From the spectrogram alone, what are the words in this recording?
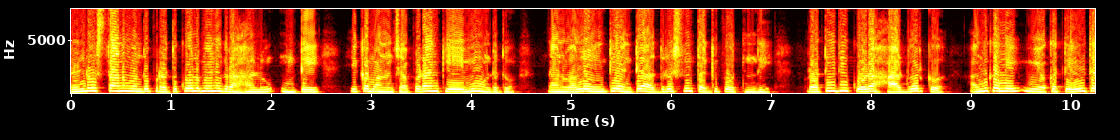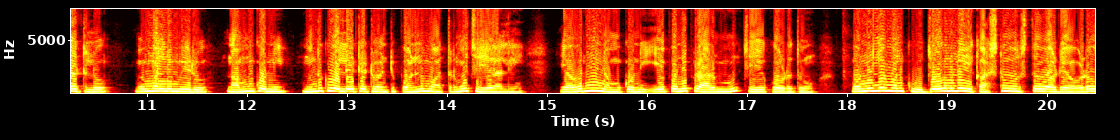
రెండో స్థానం ముందు ప్రతికూలమైన గ్రహాలు ఉంటే ఇక మనం చెప్పడానికి ఏమీ ఉండదు. దానివల్ల ఏంటి అంటే అదృష్టం తగ్గిపోతుంది. ప్రతిదీ కూడా హార్డ్ వర్క్. అందుకని మీ యొక్క తెలివితేటలు మిమ్మల్ని మీరు నమ్ముకొని ముందుకు వెళ్ళేటటువంటి పనులు మాత్రమే చేయాలి. ఎవరిని నమ్ముకొని ఏ పని ప్రారంభం చేయకూడదు. పోనీలే మనకు ఉద్యోగంలో ఈ కష్టం వస్తే వాడు ఎవడో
